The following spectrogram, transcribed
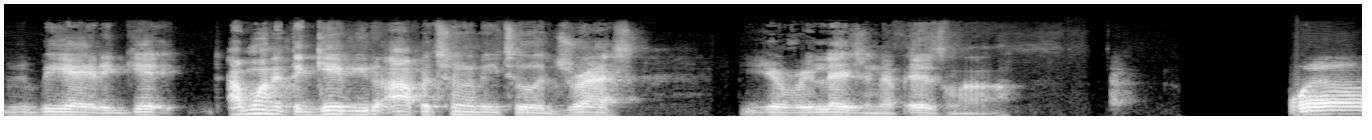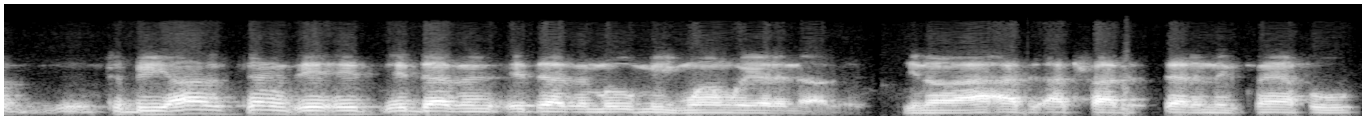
to be able to get. I wanted to give you the opportunity to address your religion of Islam. Well, to be honest, James, it, it, it, doesn't it doesn't move me one way or another. You know, I, I, I try to set an example,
